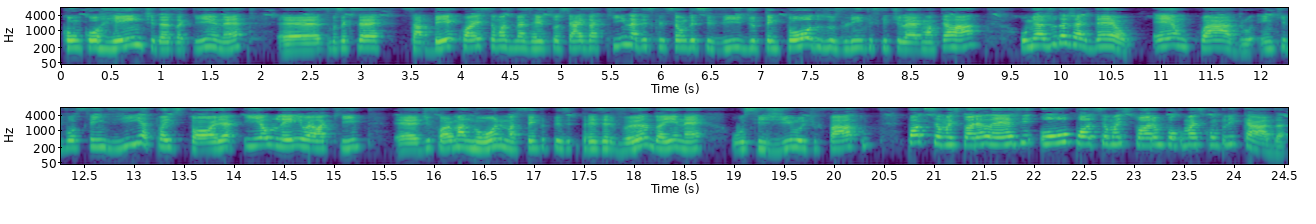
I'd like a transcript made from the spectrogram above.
concorrente dessa aqui, né? É, se você quiser saber quais são as minhas redes sociais, aqui na descrição desse vídeo tem todos os links que te levam até lá. O Me Ajuda Jardel é um quadro em que você envia a tua história e eu leio ela aqui é, de forma anônima, sempre preservando aí, né, o sigilo de fato. Pode ser uma história leve ou pode ser uma história um pouco mais complicada.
